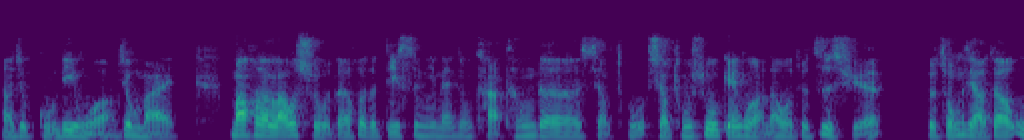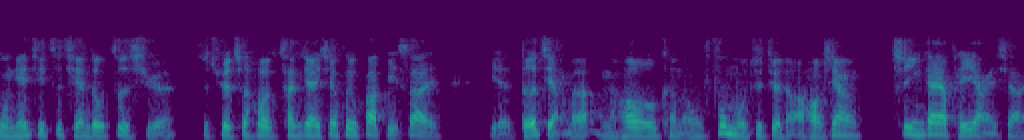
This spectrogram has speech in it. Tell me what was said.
然后就鼓励我，就买猫和老鼠的或者迪士尼那种卡通的小图小图书给我，然后我就自学，就从小到五年级之前都自学。自学之后参加一些绘画比赛也得奖了，然后可能父母就觉得好像。是应该要培养一下，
